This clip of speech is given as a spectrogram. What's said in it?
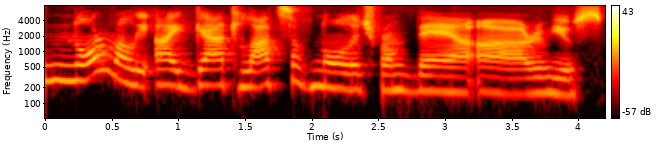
Normally, I get lots of knowledge from their uh, reviews.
